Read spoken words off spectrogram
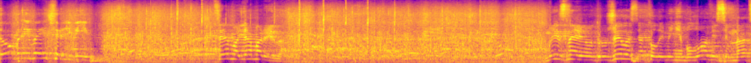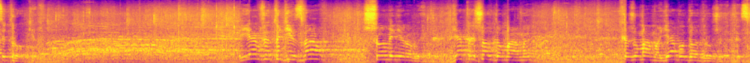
Добрий вечір, Львів. Це моя Марина. Ми з нею одружилися, коли мені було 18 років. Вже тоді знав, що мені робити. Я прийшов до мами, кажу, мамо, я буду одружуватися.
